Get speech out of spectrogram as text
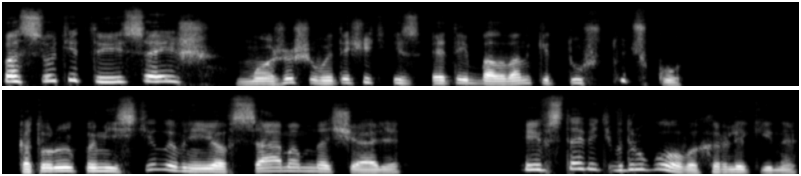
По сути, ты, Сейш, можешь вытащить из этой болванки ту штучку, которую поместила в нее в самом начале, и вставить в другого Харликина,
